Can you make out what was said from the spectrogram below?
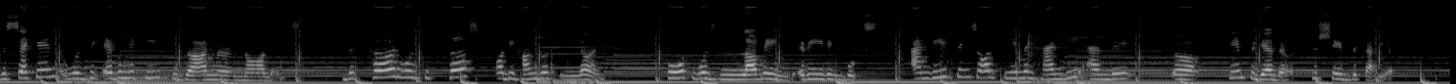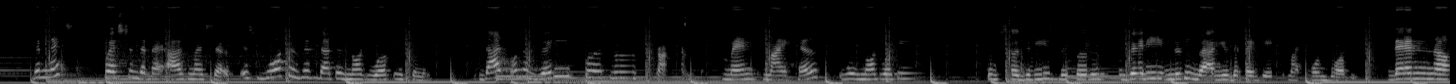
The second was the ability to garner knowledge. The third was the thirst or the hunger to learn. Fourth was loving reading books. And these things all came in handy and they uh, came together to shape the career. The next question that I ask myself is what is it that is not working for me? That on a very personal front meant my health was not working to surgeries because of very little value that I gave two my own body. Then uh,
